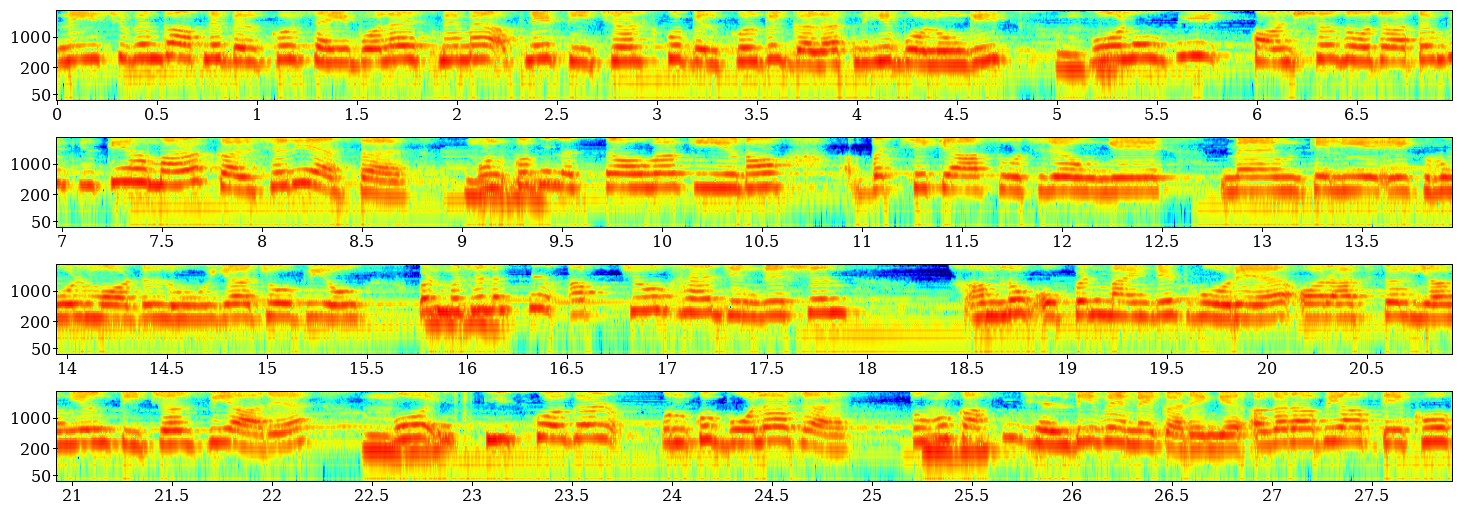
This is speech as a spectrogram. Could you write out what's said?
नहीं शुभेंदु आपने बिल्कुल सही बोला। इसमें मैं अपने टीचर्स को बिल्कुल भी गलत नहीं बोलूँगी। हम्म, वो लोग भी कॉन्शियस हो जाते होंगे क्योंकि हमारा कल्चर ही ऐसा है। उनको भी लगता होगा कि यू you नो know, बच्चे क्या सोच रहे होंगे मैं उनके लिए एक रोल मॉडल हूँ या जो भी हो। बट मुझे। लगता है अब जो है जनरेशन हम लोग ओपन माइंडेड हो रहे हैं और आजकल यंग यंग टीचर्स भी आ रहे हैं। वो इस चीज़ को अगर उनको बोला जाए तो वो हम्म। काफ़ी हेल्दी वे में करेंगे। अगर अभी आप देखो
